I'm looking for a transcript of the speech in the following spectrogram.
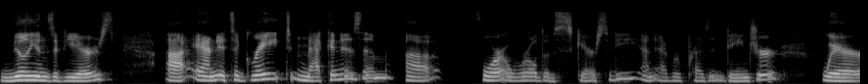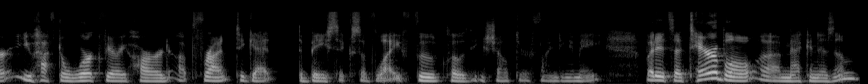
millions of years. Uh, and it's a great mechanism uh, for a world of scarcity and ever present danger where you have to work very hard up front to get the basics of life food, clothing, shelter, finding a mate. But it's a terrible uh, mechanism.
